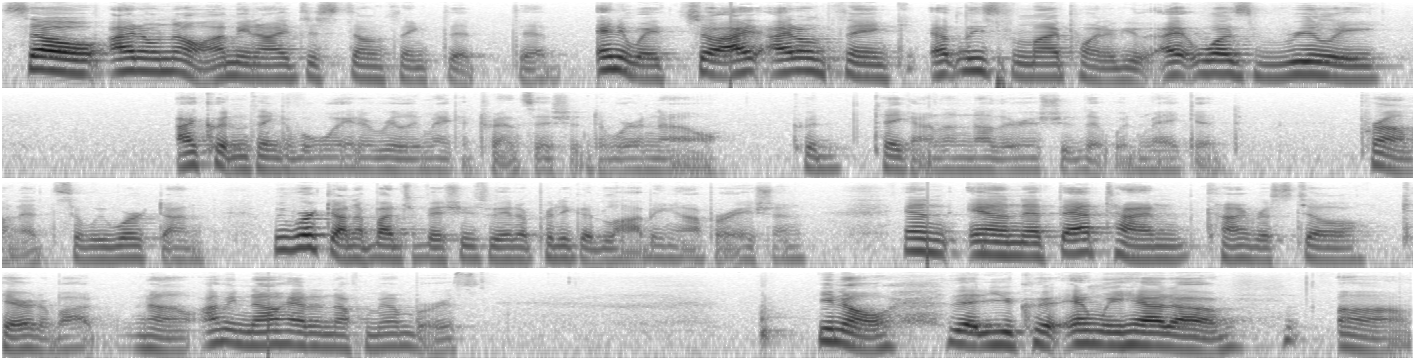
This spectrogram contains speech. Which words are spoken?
So I don't know. I mean, I just don't think that. that anyway, so I, I don't think, at least from my point of view, it was really. I couldn't think of a way to really make a transition to where NOW could take on another issue that would make it prominent. So we worked on we worked on a bunch of issues. We had a pretty good lobbying operation, and and at that time Congress still cared about NOW. I mean, NOW had enough members. You know that you could, and we had a. Um,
